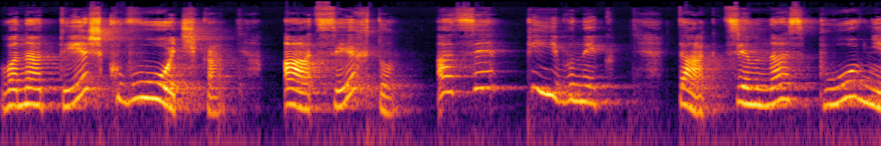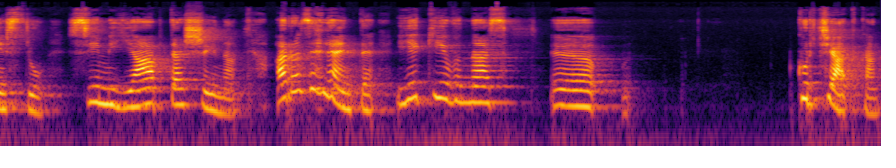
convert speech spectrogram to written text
Вона теж квочка. А це хто? А це півник. Так, це в нас повністю сім'я пташина. А розгляньте, які в нас е, курчатка.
